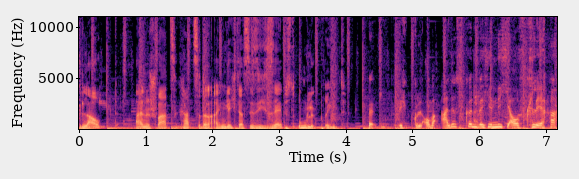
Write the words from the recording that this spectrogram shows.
Glaubt eine schwarze Katze dann eigentlich, dass sie sich selbst Unglück bringt? Äh, Ich glaube, alles können wir hier nicht aufklären.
